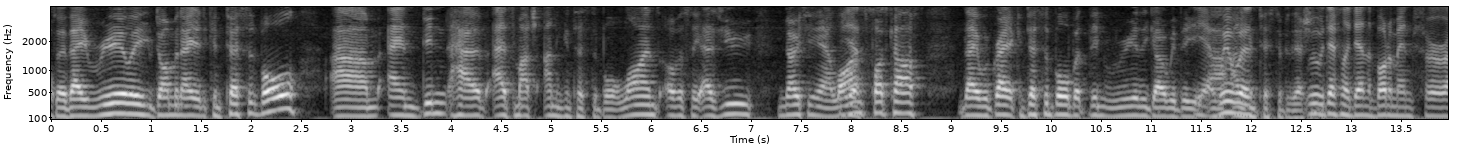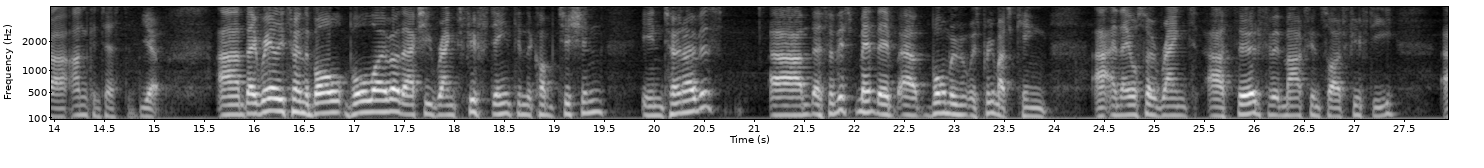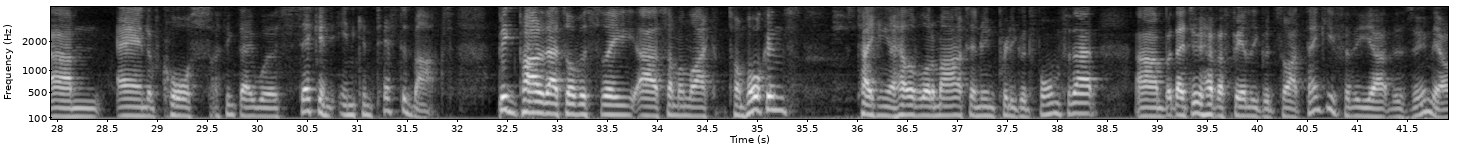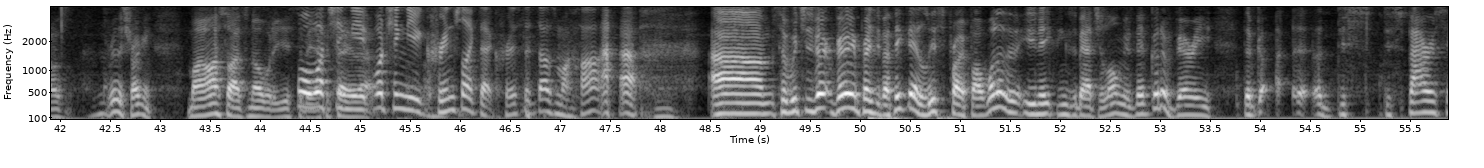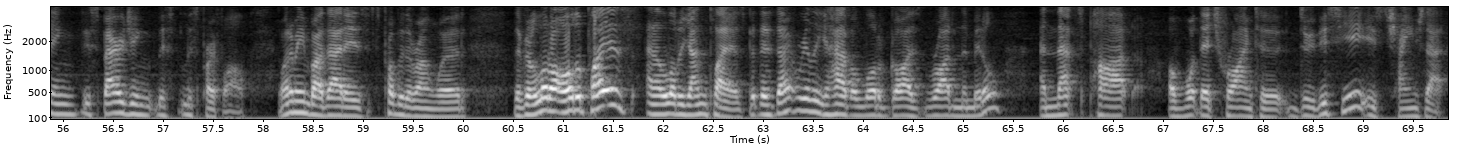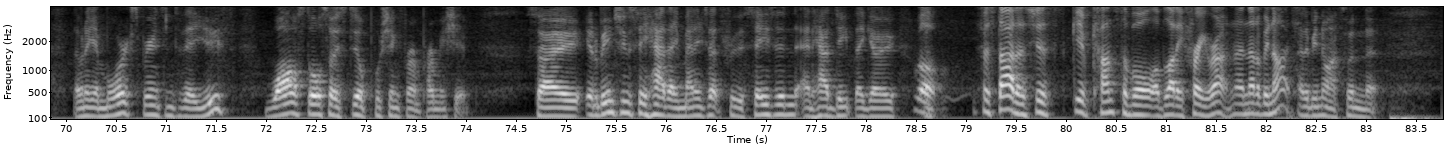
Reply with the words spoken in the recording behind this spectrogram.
So they really dominated contested ball um, and didn't have as much uncontested ball. Lions, obviously, as you noted in our Lions Yes. podcast, they were great at contested ball, but didn't really go with the Yeah, uh, we were uncontested possessions. We were definitely down the bottom end for uh, uncontested. Yep. Um, they rarely turned the ball ball over. They actually ranked 15th in the competition in turnovers. Um, so this meant their uh, ball movement was pretty much king, uh, and they also ranked uh, third for marks inside 50. Um, and of course, I think they were second in contested marks. Big part of that's obviously uh, someone like Tom Hawkins, who's taking a hell of a lot of marks and in pretty good form for that. Um, but they do have a fairly good side. Thank you for the uh, the zoom there. I was really struggling. My eyesight's not what it used to Well, be. Tell watching you that. watching you cringe like that, Chris, it does my heart. Um, so which is very very impressive. I think their list profile. One of the unique things about Geelong is they've got a very they've got a, a dis, disparaging disparaging list, list profile. What I mean by that is it's probably the wrong word. They've got a lot of older players and a lot of young players, but they don't really have a lot of guys right in the middle, and that's part of what they're trying to do this year is change that. They want to get more experience into their youth whilst also still pushing for a premiership. So it'll be interesting to see how they manage that through the season and how deep they go. Well, for starters, just give Constable a bloody free run, and that'll be nice. That'd be nice, wouldn't it?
